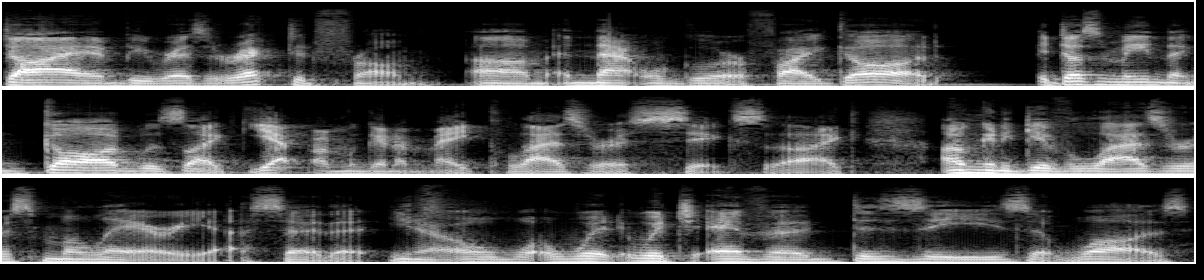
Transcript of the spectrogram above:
die and be resurrected from, um, and that will glorify God. It doesn't mean that God was like, "Yep, I'm going to make Lazarus sick." So, like, I'm going to give Lazarus malaria, so that you know, or wh- whichever disease it was.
